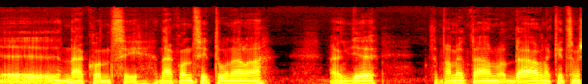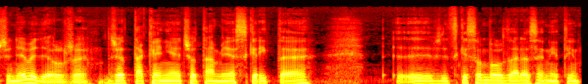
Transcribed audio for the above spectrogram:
e, na konci, na konci tunela, a kde sa pamätám dávno, keď som ešte nevedel, že, že také niečo tam je skryté, E, vždycky som bol zarazený tým,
